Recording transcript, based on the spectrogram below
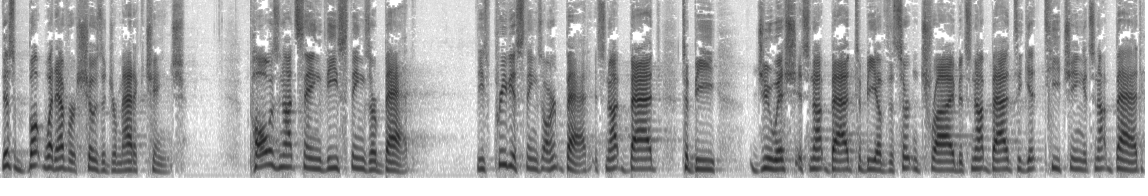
This but whatever shows a dramatic change. Paul is not saying these things are bad. These previous things aren't bad. It's not bad to be Jewish. It's not bad to be of a certain tribe. It's not bad to get teaching. It's not bad.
